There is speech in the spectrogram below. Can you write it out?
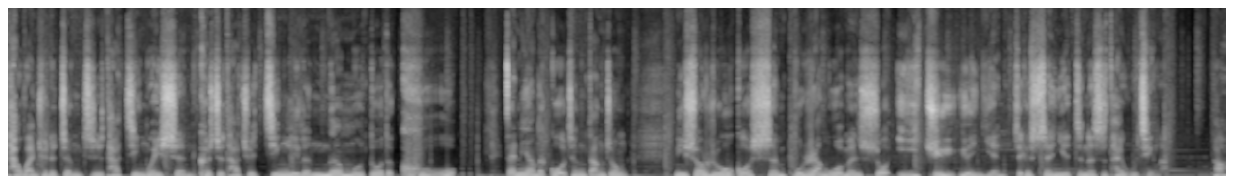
他完全的正直，他敬畏神，可是他却经历了那么多的苦。在那样的过程当中，你说如果神不让我们说一句怨言，这个神也真的是太无情了。啊，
